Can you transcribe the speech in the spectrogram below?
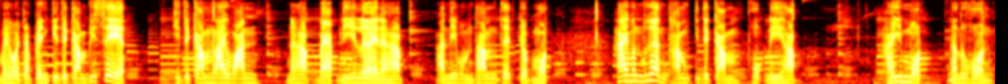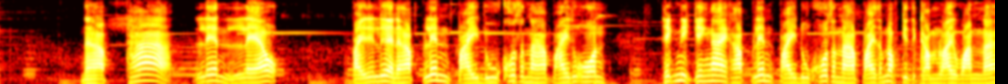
ไม่ว่าจะเป็นกิจกรรมพิเศษ กิจกรรมรายวันนะครับ แบบนี้เลยนะครับ อันนี้ผมทำเสร็จเกือบหมด ให้เพื่อนๆทำกิจกรรมพวกนี้ครับ ให้หมดนะทุกคนนะครับ ถ้าเล่นแล้วไปเรื่อยๆนะครับ เล่นไปดูโฆษณาไปทุกคน เทคนิคง่ายๆครับ เล่นไปดูโฆษณาไปสำหรับกิจกรรมรายวันนะ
